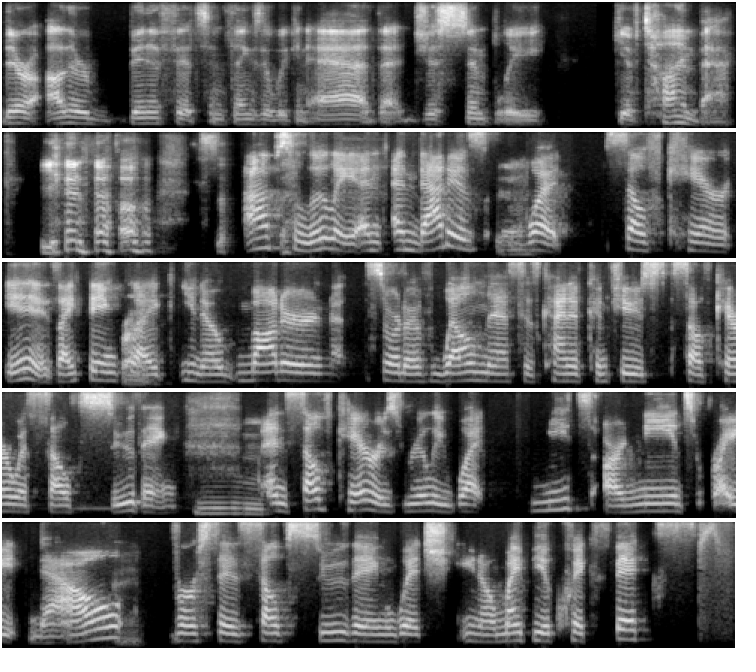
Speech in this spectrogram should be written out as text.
there are other benefits and things that we can add that just simply give time back you know? So, absolutely. And and that is yeah. what self care is. I think, right. like, you know, modern sort of wellness has kind of confused self care with self soothing. Mm-hmm. And self care is really what meets our needs right now right. versus self soothing, which, you know, might be a quick fix,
